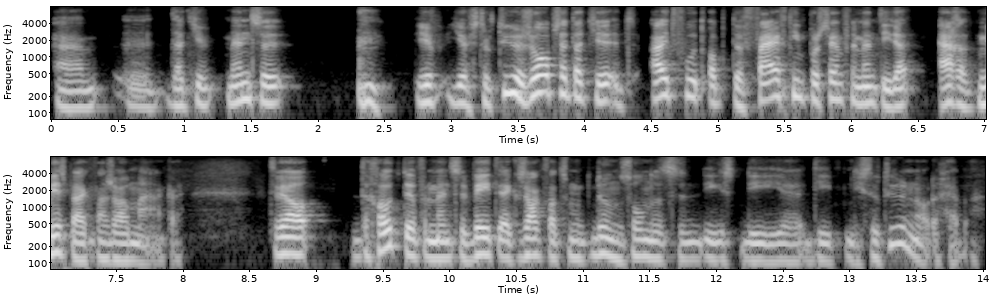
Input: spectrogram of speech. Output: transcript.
um, dat je mensen, je, je structuur zo opzet dat je het uitvoert op de 15% van de mensen die daar eigenlijk misbruik van zou maken. Terwijl de grote deel van de mensen weten exact wat ze moeten doen zonder dat ze die, die, eh, die, die structuren nodig hebben.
